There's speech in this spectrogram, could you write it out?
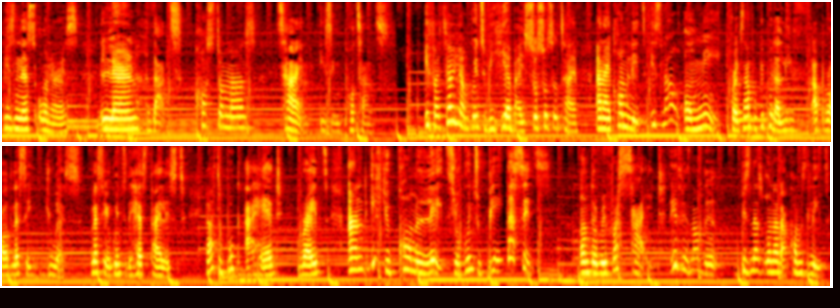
business owners, learn that customers' time is important? If I tell you I'm going to be here by so so so time and I come late, it's now on me. For example, people that live abroad, let's say US, let's say you're going to the hairstylist, you have to book ahead right? And if you come late, you're going to pay. That's it. On the reverse side, if it's not the business owner that comes late,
